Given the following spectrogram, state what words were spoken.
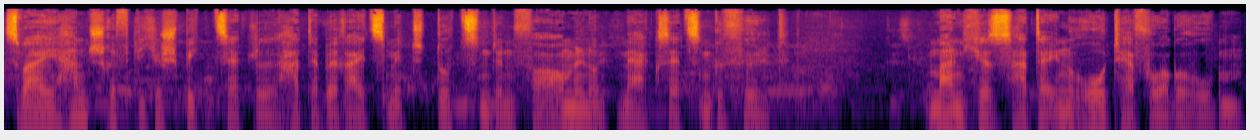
Zwei handschriftliche Spickzettel hat er bereits mit Dutzenden Formeln und Merksätzen gefüllt. Manches hat er in Rot hervorgehoben.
